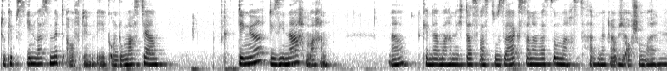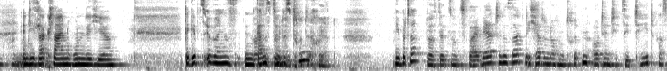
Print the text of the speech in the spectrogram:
Du gibst ihnen was mit auf den Weg und du machst ja Dinge, die sie nachmachen. Ja? Kinder machen nicht das, was du sagst, sondern was du machst. Hatten wir, glaube ich, auch schon mal mhm, in dieser schon. kleinen Runde hier. Da gibt es übrigens ein was ganz tolles Tuch. Wert? Wie bitte? Du hast jetzt nur zwei Werte gesagt. Ich hatte noch einen dritten, Authentizität. Was?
